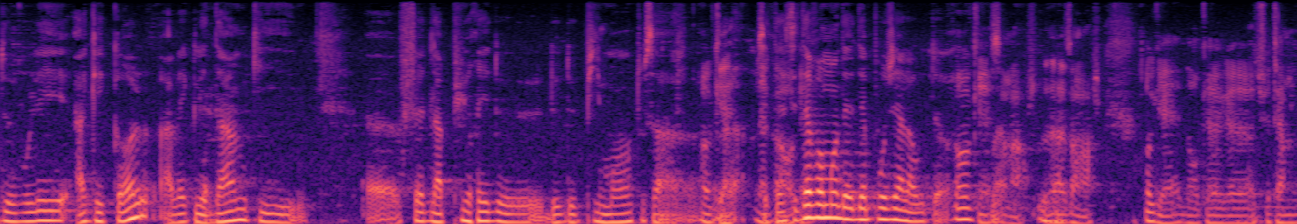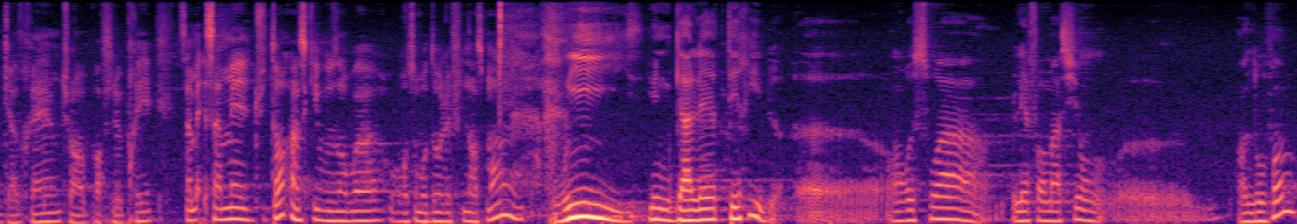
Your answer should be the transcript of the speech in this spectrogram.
de volet agricole avec les dames qui euh, fait de la purée de, de, de piment, tout ça. Ok, Voilà. C'était vraiment des, des projets à la hauteur. Ok, ça marche, ça, ça marche. Ok, donc euh, tu termines quatrième, tu remportes le prix. Ça met, ça met du temps à ce qu'ils vous envoient grosso modo le financement Oui, une galère terrible. Euh, on reçoit l'information euh, en novembre,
